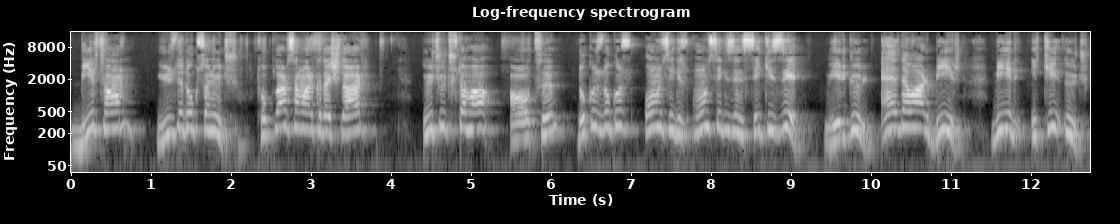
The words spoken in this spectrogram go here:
1 tam %93. Toplarsam arkadaşlar 3 3 daha 6 9 9 18 18'in 8'i virgül elde var 1 1 2 3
